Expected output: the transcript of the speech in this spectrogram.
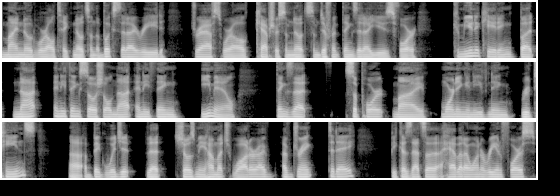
mindnode where i'll take notes on the books that i read drafts where I'll capture some notes, some different things that I use for communicating, but not anything social, not anything email, things that support my morning and evening routines. Uh, a big widget that shows me how much water I've I've drank today because that's a habit I want to reinforce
